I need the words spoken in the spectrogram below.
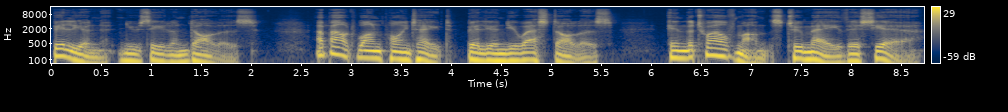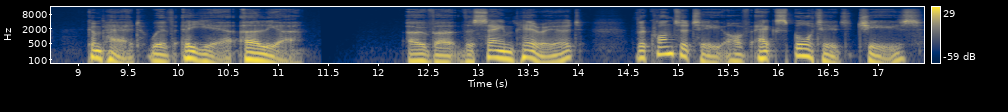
billion New Zealand dollars, about 1.8 billion US dollars in the 12 months to May this year, compared with a year earlier. Over the same period, the quantity of exported cheese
